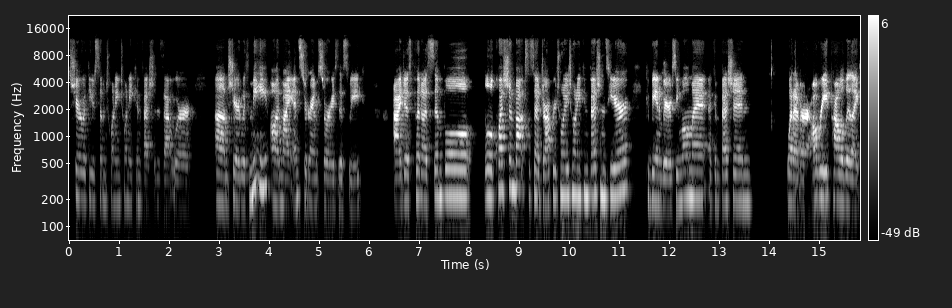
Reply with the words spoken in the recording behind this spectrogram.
share with you some 2020 confessions that were um, shared with me on my Instagram stories this week. I just put a simple little question box that said, drop your 2020 confessions here. Could be an embarrassing moment, a confession, whatever. I'll read probably like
